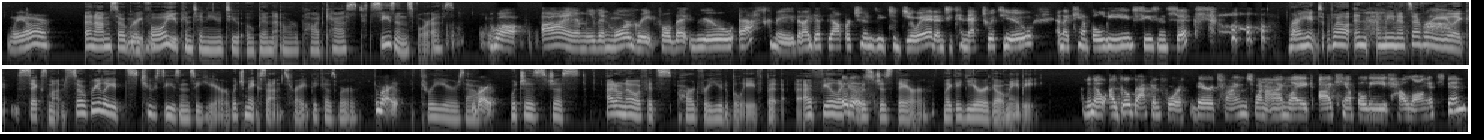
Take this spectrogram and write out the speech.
We are. And I'm so mm-hmm. grateful mm-hmm. you continue to open our podcast seasons for us. Well, I am even more grateful that you ask me, that I get the opportunity to do it and to connect with you. And I can't believe season six. Right. Well, and I mean, it's every like six months. So really, it's two seasons a year, which makes sense, right? Because we're right three years out, right? Which is just, I don't know if it's hard for you to believe, but I feel like it I is. was just there like a year ago, maybe. You know, I go back and forth. There are times when I'm like, I can't believe how long it's been.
